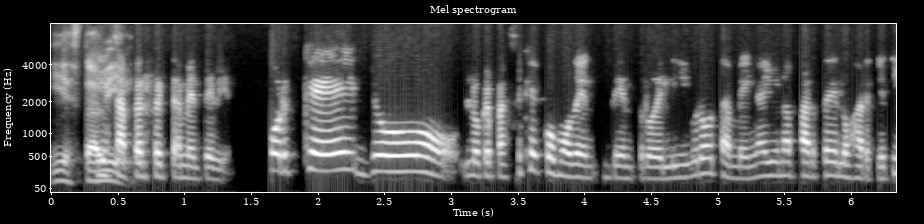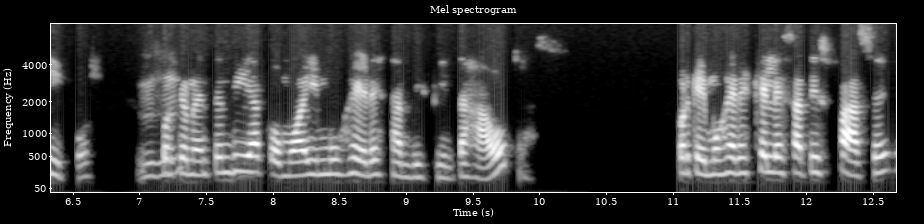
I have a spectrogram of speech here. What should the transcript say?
y está y está bien. perfectamente bien. Porque yo, lo que pasa es que como de- dentro del libro también hay una parte de los arquetipos, porque no entendía cómo hay mujeres tan distintas a otras. Porque hay mujeres que les satisface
